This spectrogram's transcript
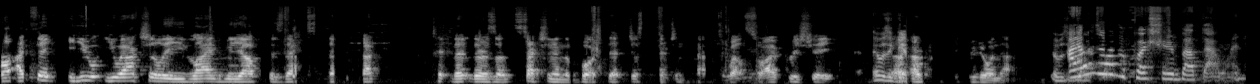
Well, I think you you actually lined me up because that's that, that, that there's a section in the book that just mentions that as well. So I appreciate It was a gift. I appreciate you doing that. It was a I gift. also have a question about that one.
